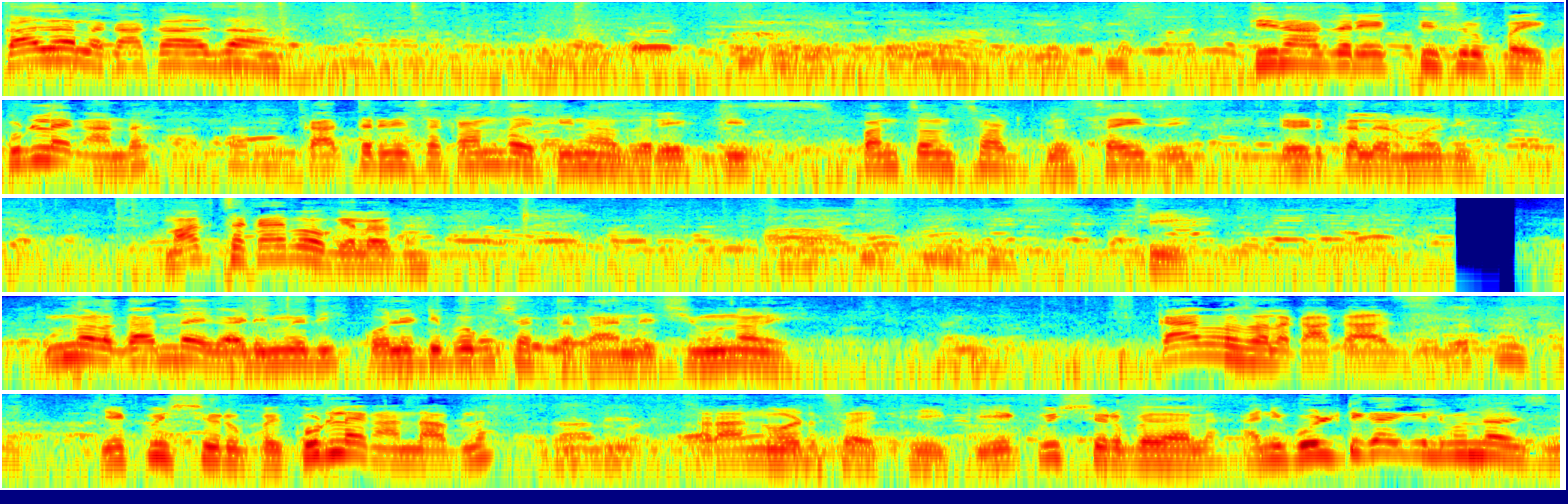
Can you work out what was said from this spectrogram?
काय झालं काका आज? तीन हजार एकतीस रुपये. कुठला आहे कांदा? कातरणीचा कांदा आहे तीन हजार एकतीस. पंचावन्न साठ प्लस साईज आहे रेड कलरमध्ये. मागचा काय भाव गेला होता? ठीक. उन्हाळा कांदा आहे गाडीमध्ये. क्वालिटी बघू शकता कांद्याची उन्हाळे. काय भाव झाला काका आज? एकवीसशे. रुपये. कुठला आहे कांदा आपला? रानवडचा. आहे. ठीक आहे. एकवीसशे रुपये झाला. आणि गोल्टी काय गेली उन्हाळ्याची?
